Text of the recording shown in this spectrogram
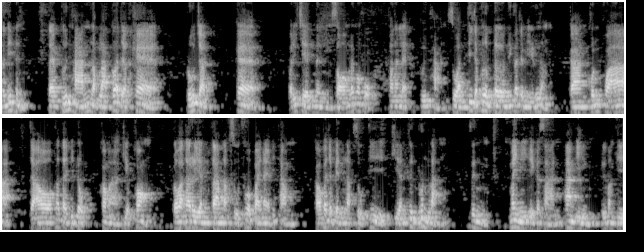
สักนิดหนึ่งแต่พื้นฐานหลักๆ ก็จะแค่รู้จักแค่ปริเชตหนึ่งสองแล้วก็หกเท่านั้นแหละพื้นฐานส่วนที่จะเพิ่มเติมนี้ก็จะมีเรื่องการค้นคว้า จะเอาพระไตรปิฎกเข้ามาเกี่ยวข้อง เพราะว่าถ้าเรียนตามหลักสูตรทั่วไปในอภิธรรม เขาก็จะเป็นหลักสูตรที่เขียนขึ้นรุ่นหลัง ซึ่งไม่มีเอกสารอ้างอิง หรือบางที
